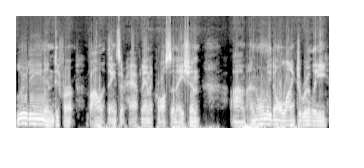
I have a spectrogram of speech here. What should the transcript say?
looting and different violent things that are happening across the nation. Um, I normally don't like to really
